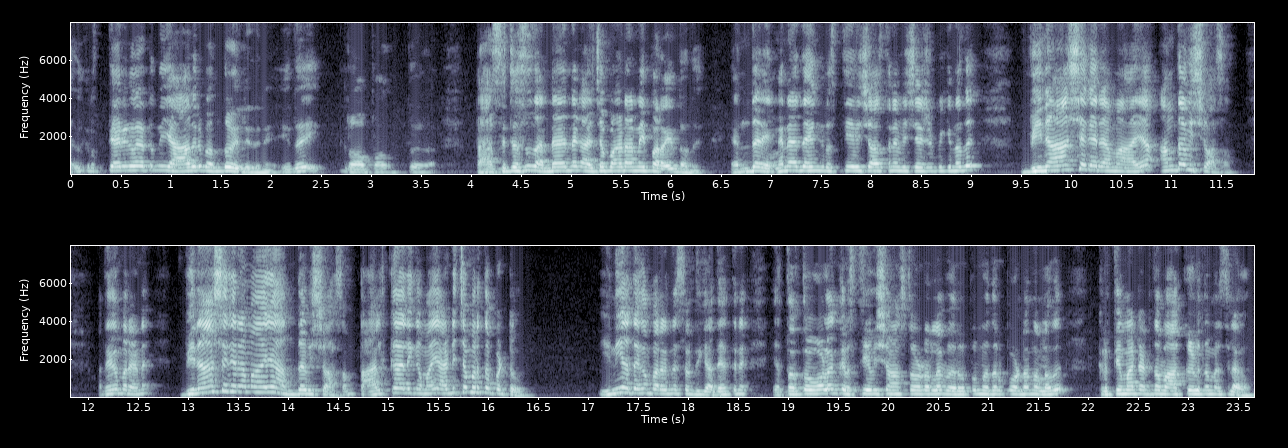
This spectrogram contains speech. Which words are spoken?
ഇത് ക്രിസ്ത്യാനികളായിട്ടൊന്നും യാതൊരു ബന്ധവുമില്ല ഇതിന്. ഇത് ടാസിറ്റസ് തന്റെ തന്നെ കാഴ്ചപ്പാടാണ് ഈ പറയുന്നത്. എന്താ എങ്ങനെ അദ്ദേഹം ക്രിസ്തീയ വിശ്വാസത്തിനെ വിശേഷിപ്പിക്കുന്നത്? വിനാശകരമായ അന്ധവിശ്വാസം. അദ്ദേഹം പറയാണ് വിനാശകരമായ അന്ധവിശ്വാസം താൽക്കാലികമായി അടിച്ചമർത്തപ്പെട്ടു. ഇനി അദ്ദേഹം പറയുന്നത് ശ്രദ്ധിക്കുക. അദ്ദേഹത്തിന് എത്രത്തോളം ക്രിസ്തീയ വിശ്വാസത്തോടുള്ള വെറുപ്പും എതിർപ്പും ഉണ്ടെന്നുള്ളത് കൃത്യമായിട്ട് അടുത്ത വാക്കുകളിൽ നിന്ന് മനസ്സിലാകും.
